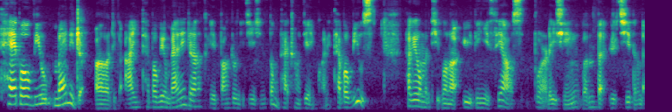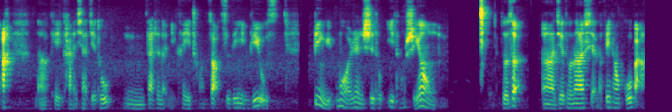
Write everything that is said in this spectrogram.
Table View Manager，呃，这个 i Table View Manager 呢，可以帮助你进行动态创建与管理 Table Views。它给我们提供了预定义 Sales、布尔类型、文本、日期等等啊。那可以看一下截图，嗯，但是呢，你可以创造自定义 Views，并与默认视图一同使用。左侧，啊，截图呢显得非常古板。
